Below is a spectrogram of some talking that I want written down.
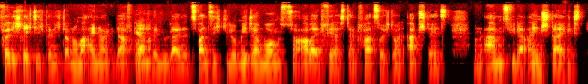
Völlig richtig, wenn ich da nochmal einhaken darf. Gerne. Und wenn du deine 20 Kilometer morgens zur Arbeit fährst, dein Fahrzeug dort abstellst und abends wieder einsteigst,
